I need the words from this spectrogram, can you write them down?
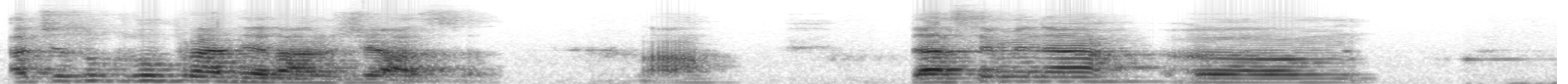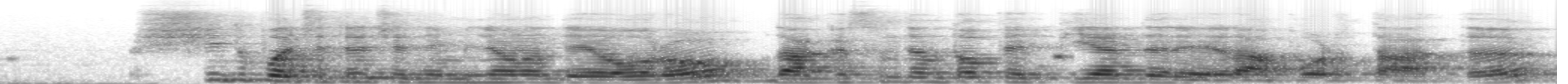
acest lucru nu prea deranjează. Da? De asemenea, uh, și după ce trece de milionul de euro, dacă suntem tot pe pierdere raportată,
